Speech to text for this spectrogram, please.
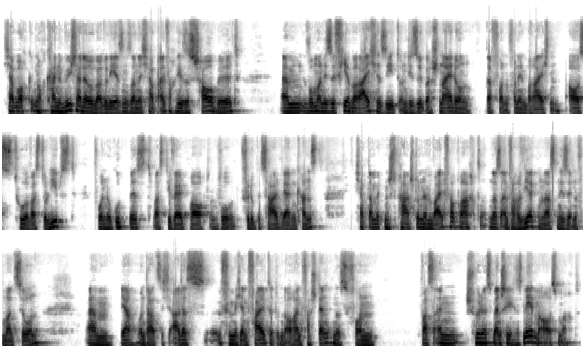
Ich habe auch noch keine Bücher darüber gelesen, sondern ich habe einfach dieses Schaubild ähm, wo man diese vier Bereiche sieht und diese Überschneidung davon, von den Bereichen. Aus, tue, was du liebst, wo du gut bist, was die Welt braucht und wofür du bezahlt werden kannst. Ich habe damit ein paar Stunden im Wald verbracht und das einfach wirken lassen, diese Information. Ähm, ja, und da hat sich alles für mich entfaltet und auch ein Verständnis von, was ein schönes menschliches Leben ausmacht.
